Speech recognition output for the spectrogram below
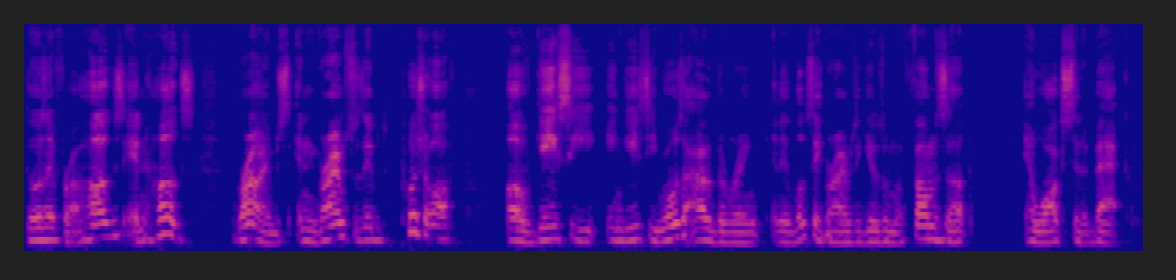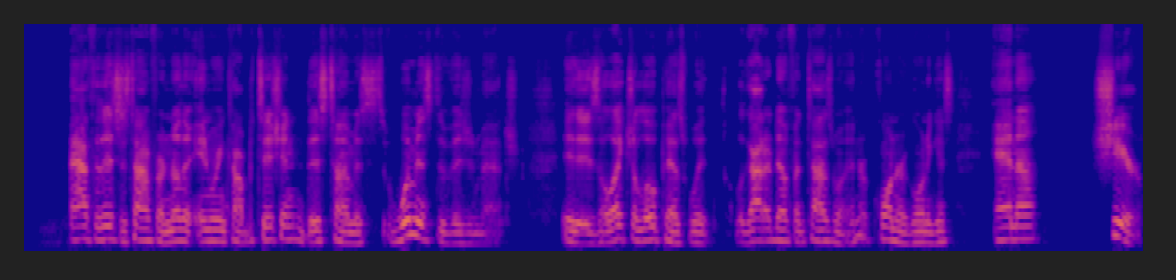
goes in for a hugs and hugs Grimes, and Grimes was able to push off of Gacy, and Gacy rolls out of the ring and then looks at Grimes and gives him a thumbs up and walks to the back. After this, it's time for another in-ring competition. This time it's women's division match. It is Elektra Lopez with Legado del Fantasma in her corner going against Anna Sheer.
